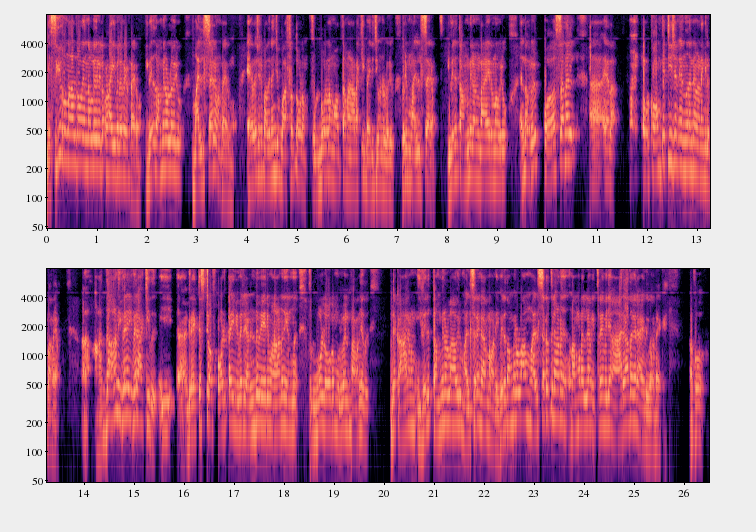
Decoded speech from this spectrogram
മെസ്സി റൊണാൾഡോ എന്നുള്ള ഒരു റൈവലറി ഉണ്ടായിരുന്നു. ഇവർ തമ്മിലുള്ള ഒരു മത്സരം ഉണ്ടായിരുന്നു. ഏകദേശം ഒരു പതിനഞ്ച് വർഷത്തോളം ഫുട്ബോളിനെ മൊത്തം അടക്കി ഭരിച്ചുകൊണ്ടുള്ള ഒരു ഒരു മത്സരം. ഇവർ തമ്മിലുണ്ടായിരുന്ന ഒരു എന്താ ഒരു പേഴ്സണൽ ഏതാ കോമ്പറ്റീഷൻ എന്ന് തന്നെ വേണമെങ്കിൽ പറയാം. അതാണ് ഇവരെ ഇവരാക്കിയത്. ഈ ഗ്രേറ്റസ്റ്റ് ഓഫ് ഓൾ ടൈം ഇവർ രണ്ടുപേരുമാണ് എന്ന് ഫുട്ബോൾ ലോകം മുഴുവൻ പറഞ്ഞത്. ഇതിന്റെ കാരണം ഇവർ തമ്മിലുള്ള ആ ഒരു മത്സരം കാരണമാണ്. ഇവർ തമ്മിലുള്ള ആ മത്സരത്തിലാണ് നമ്മളെല്ലാം ഇത്രയും വലിയ ആരാധകരായത് ഇവരുടെയൊക്കെ. അപ്പോ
